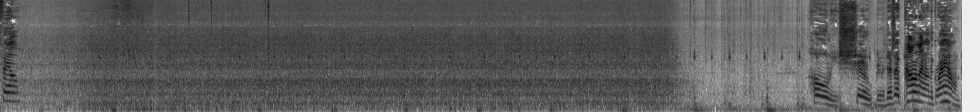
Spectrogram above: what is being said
fell. Holy shoot, dude. There's a power line on the ground.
